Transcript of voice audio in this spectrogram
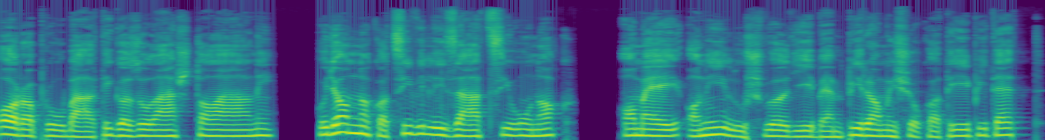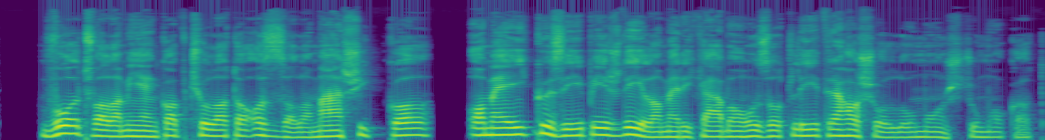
arra próbált igazolást találni, hogy annak a civilizációnak, amely a Nílus völgyében piramisokat épített, volt valamilyen kapcsolata azzal a másikkal, amely Közép- és Dél-Amerikában hozott létre hasonló monstrumokat.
